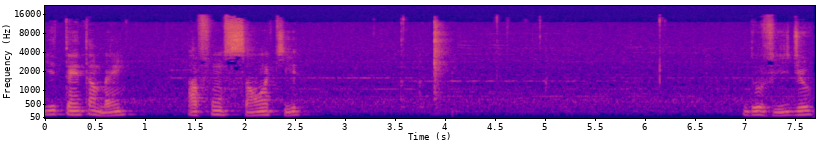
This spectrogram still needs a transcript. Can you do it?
E tem também a função aqui do vídeo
